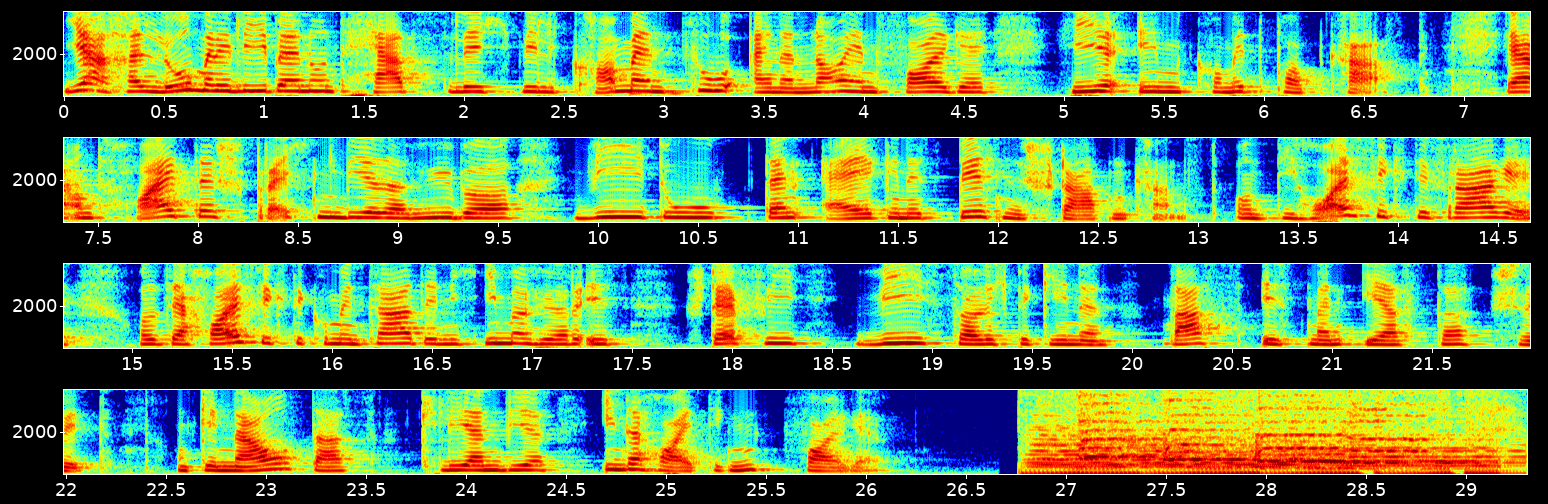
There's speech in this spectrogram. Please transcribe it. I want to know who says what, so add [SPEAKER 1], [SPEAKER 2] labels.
[SPEAKER 1] Ja, hallo meine Lieben und herzlich willkommen zu einer neuen Folge hier im Commit Podcast. Ja, und heute sprechen wir darüber, wie du dein eigenes Business starten kannst. Und die häufigste Frage oder der häufigste Kommentar, den ich immer höre, ist, Steffi, wie soll ich beginnen? Was ist mein erster Schritt? Und genau das klären wir in der heutigen Folge.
